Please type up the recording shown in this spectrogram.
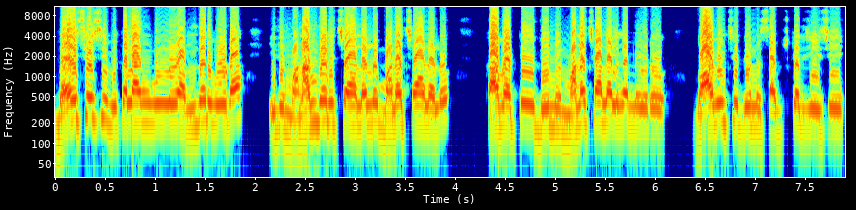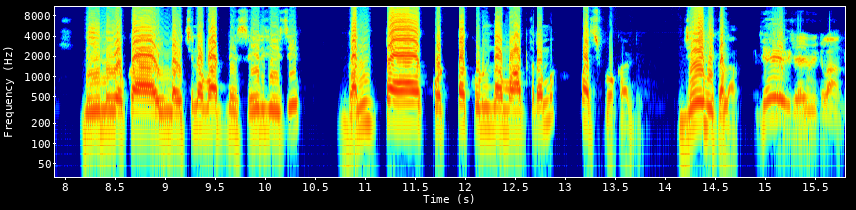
దయచేసి వికలాంగులు అందరూ కూడా ఇది మనందరి ఛానల్ మన ఛానల్ కాబట్టి దీన్ని మన ఛానల్గా మీరు భావించి దీన్ని సబ్స్క్రైబ్ చేసి దీని యొక్క ఇందులో వచ్చిన వాటిని షేర్ చేసి గంట కొట్టకుండా మాత్రం మర్చిపోకండి. జై వికలాంగ్. జై వికలాంగ్.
